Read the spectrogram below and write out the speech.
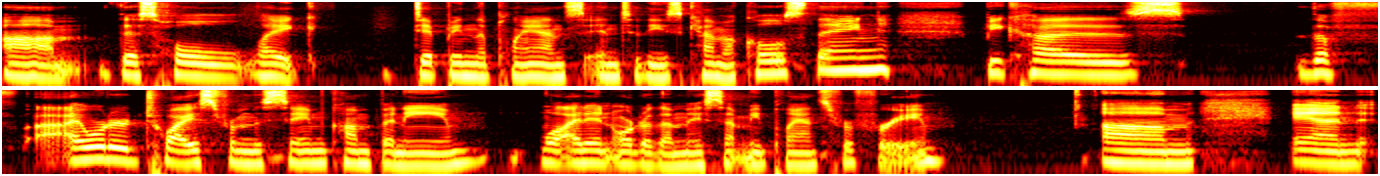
um, this whole like dipping the plants into these chemicals thing because the f- I ordered twice from the same company. Well, I didn't order them; they sent me plants for free. Um, and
